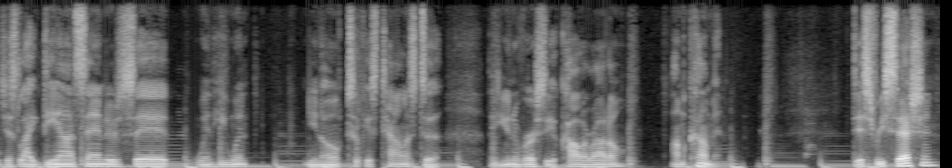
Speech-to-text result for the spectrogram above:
Just like Deion Sanders said when he went, you know, took his talents to the University of Colorado, I'm coming. This recession,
